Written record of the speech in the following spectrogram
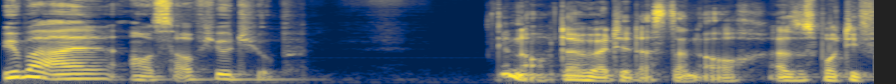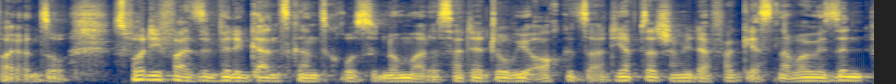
Überall, außer auf YouTube. Genau, da hört ihr das dann auch. Also Spotify und so. Spotify sind wir eine ganz, ganz große Nummer. Das hat der Tobi auch gesagt. Ich habe das schon wieder vergessen. Aber wir sind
